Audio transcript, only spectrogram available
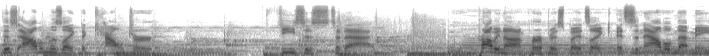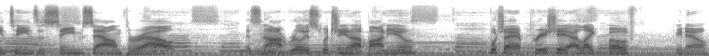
this album is like the counter thesis to that. Probably not on purpose, but it's like it's an album that maintains the same sound throughout. It's not really switching it up on you, which I appreciate. I like both, you know.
